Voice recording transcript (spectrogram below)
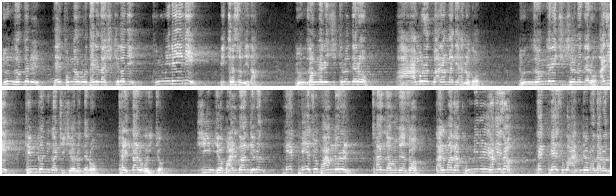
윤석열을 대통령으로 데려다 시키더니 국민의힘이 미쳤습니다. 윤석열이 시키는 대로 아무런 말 한마디 안 하고 윤석열이 지시하는 대로 아니 김건희가 지시하는 대로 잘 따르고 있죠. 심지어 말도 안 되는 핵 폐수 방류를 찬성하면서 날마다 국민을 향해서 핵 폐수가 안전하다는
